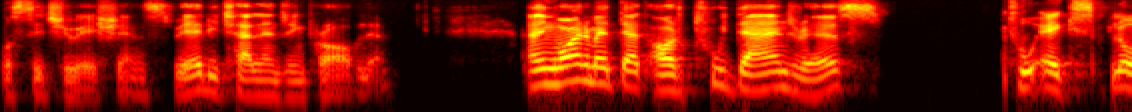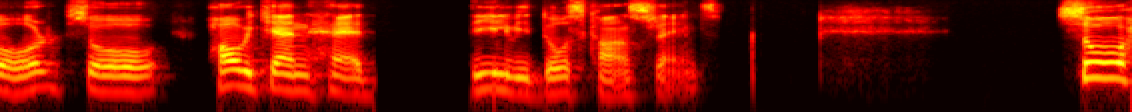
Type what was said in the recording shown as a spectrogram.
those situations. Very challenging problem. Environment that are too dangerous to explore. So how we can uh, deal with those constraints. So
